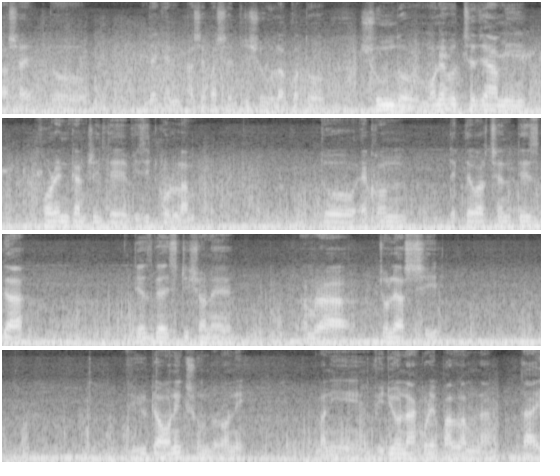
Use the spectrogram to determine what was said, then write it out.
বাসায়। তো দেখেন আশেপাশের দৃশ্যগুলো কত সুন্দর। মনে হচ্ছে যে আমি ফরেন কান্ট্রিতে ভিজিট করলাম। তো এখন দেখতে পাচ্ছেন তেজগা। তেজগা স্টেশনে আমরা চলে আসছি। ভিউটা অনেক সুন্দর, অনেক। মানে ভিডিও না করে পারলাম না, তাই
